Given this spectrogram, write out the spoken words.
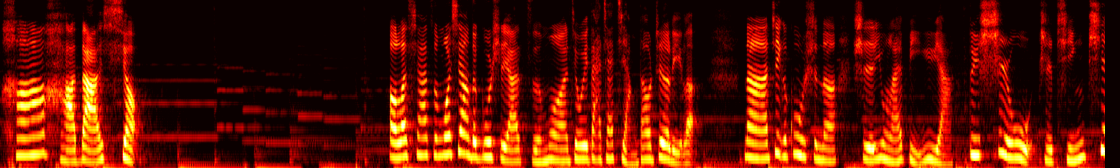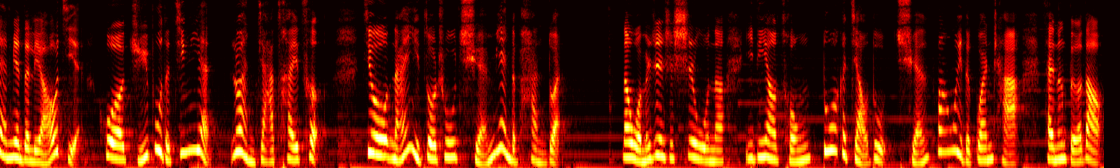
哈哈大笑。好了，瞎子摸象的故事呀，子墨就为大家讲到这里了。那这个故事呢，是用来比喻呀，对事物只凭片面的了解或局部的经验乱加猜测，就难以做出全面的判断。那我们认识事物呢，一定要从多个角度全方位的观察，才能得到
